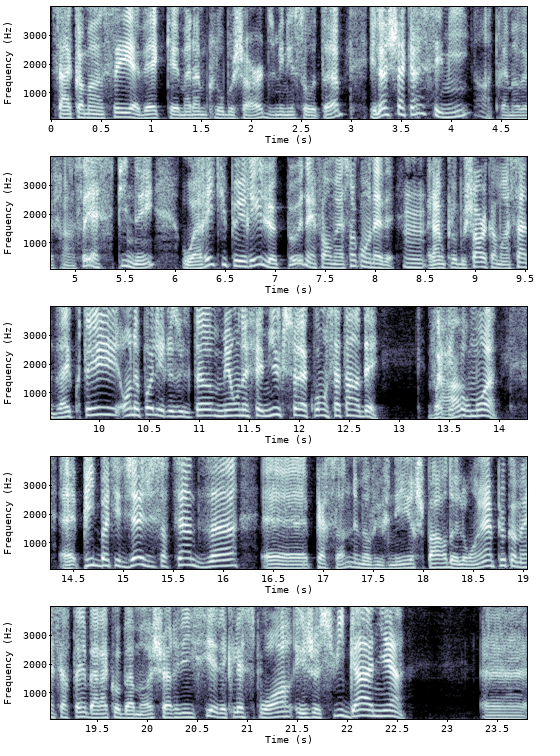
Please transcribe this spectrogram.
Ça a commencé avec euh, Madame Claude Bouchard du Minnesota, et là chacun s'est mis en très mauvais français à spinner ou à récupérer le peu d'informations qu'on avait. Madame Claude Bouchard a commencé en disant écoutez, on n'a pas les résultats, mais on a fait mieux que ce à quoi on s'attendait. Votez Ah. pour moi. Euh, Pete Buttigieg est sorti en disant euh, personne ne m'a vu venir, je pars de loin, un peu comme un certain Barack Obama. Je suis arrivé ici avec l'espoir et je suis gagnant. Euh,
